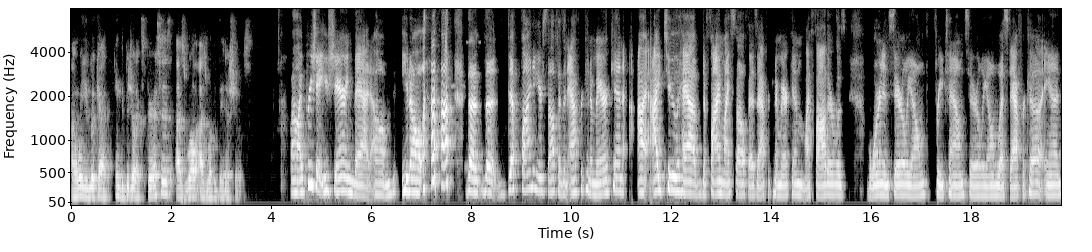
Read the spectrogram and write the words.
uh, when you look at individual experiences as well as what the data shows. Well, I appreciate you sharing that. Um, you know, the the defining yourself as an African American. I, I too have defined myself as African American. My father was born in Sierra Leone, Freetown, Sierra Leone, West Africa, and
